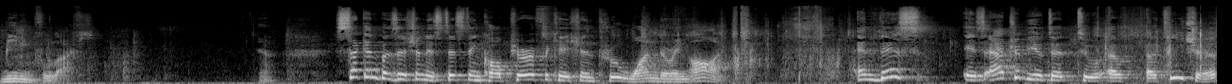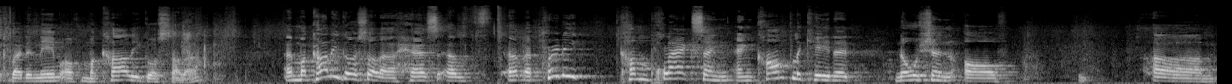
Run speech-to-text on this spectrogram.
meaningful lives. Yeah. Second position is this thing called purification through wandering on. And this is attributed to a, a, teacher by the name of Makkhali Gosala. And Makkhali Gosala has a, a, a pretty complex and, and, complicated notion of um,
